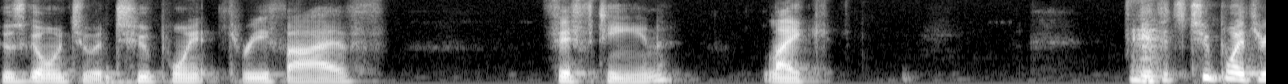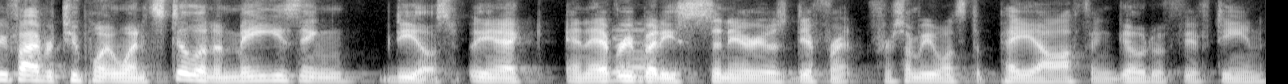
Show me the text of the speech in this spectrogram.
who's going to a 2.35 15, like if it's 2.35 or 2.1, it's still an amazing deal. So, you know, And everybody's scenario is different. For somebody who wants to pay off and go to 15,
